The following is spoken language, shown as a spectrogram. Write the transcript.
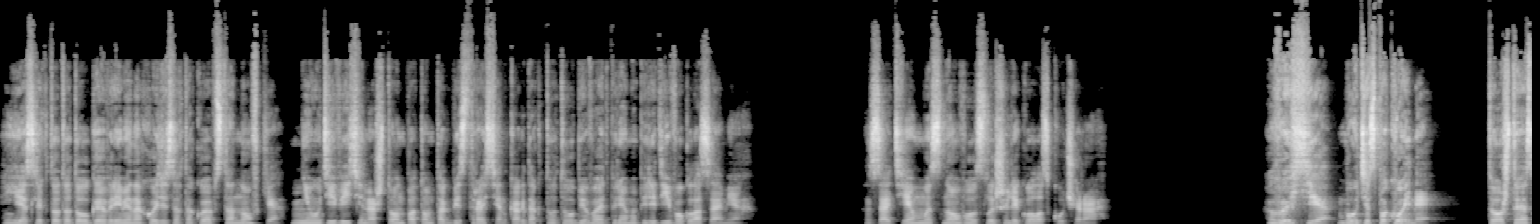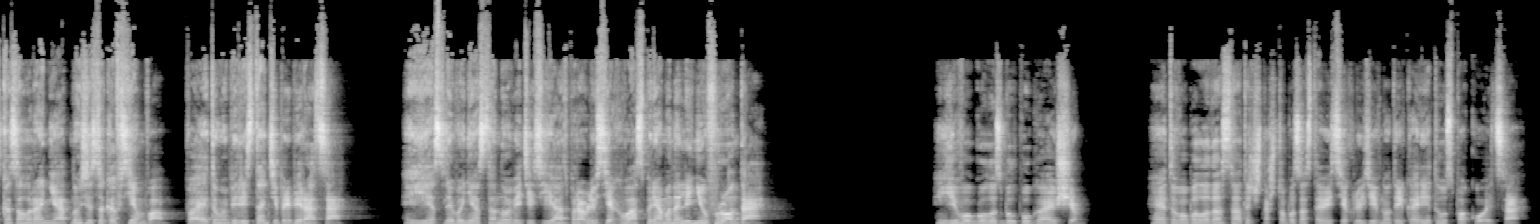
Если кто-то долгое время находится в такой обстановке, неудивительно, что он потом так бесстрастен, когда кто-то убивает прямо перед его глазами. Затем мы снова услышали голос кучера. Вы все будьте спокойны. То, что я сказал ранее, относится ко всем вам, поэтому перестаньте припираться. Если вы не остановитесь, я отправлю всех вас прямо на линию фронта. Его голос был пугающим. Этого было достаточно, чтобы заставить всех людей внутри кареты успокоиться.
